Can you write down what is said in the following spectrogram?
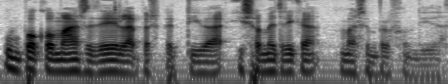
un poco más de la perspectiva isométrica más en profundidad.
